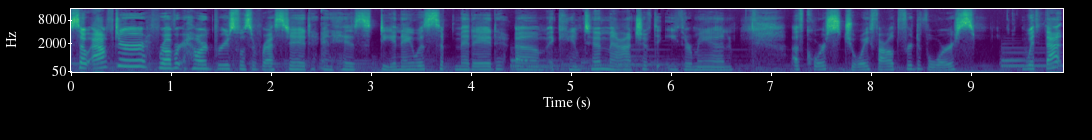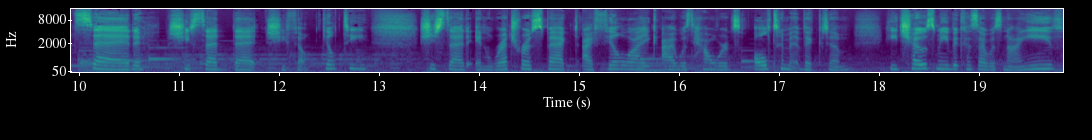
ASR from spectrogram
So after Robert Howard Bruce was arrested and his DNA was submitted, um, it came to a match of the Ether Man. Of course, Joy filed for divorce. With that said, she said that she felt guilty. She said, in retrospect, I feel like I was Howard's ultimate victim. He chose me because I was naive.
